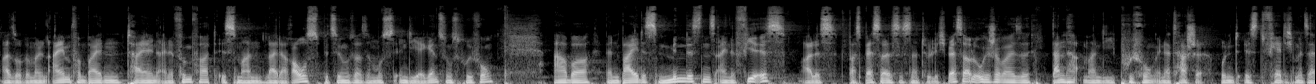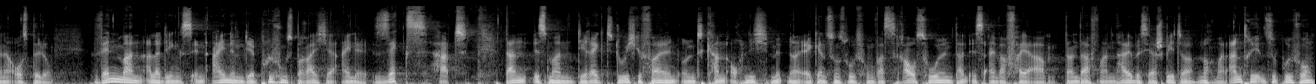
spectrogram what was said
Also wenn man in einem von beiden Teilen eine 5 hat, ist man leider raus, beziehungsweise muss in die Ergänzungsprüfung. Aber wenn beides mindestens eine 4 ist, alles was besser ist, ist natürlich besser logischerweise, dann hat man die Prüfung in der Tasche und ist fertig mit seiner Ausbildung. Wenn man allerdings in einem der Prüfungsbereiche eine 6 hat, dann ist man direkt durchgefallen und kann auch nicht mit einer Ergänzungsprüfung was rausholen, dann ist einfach Feierabend. Dann darf man ein halbes Jahr später nochmal antreten zur Prüfung,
